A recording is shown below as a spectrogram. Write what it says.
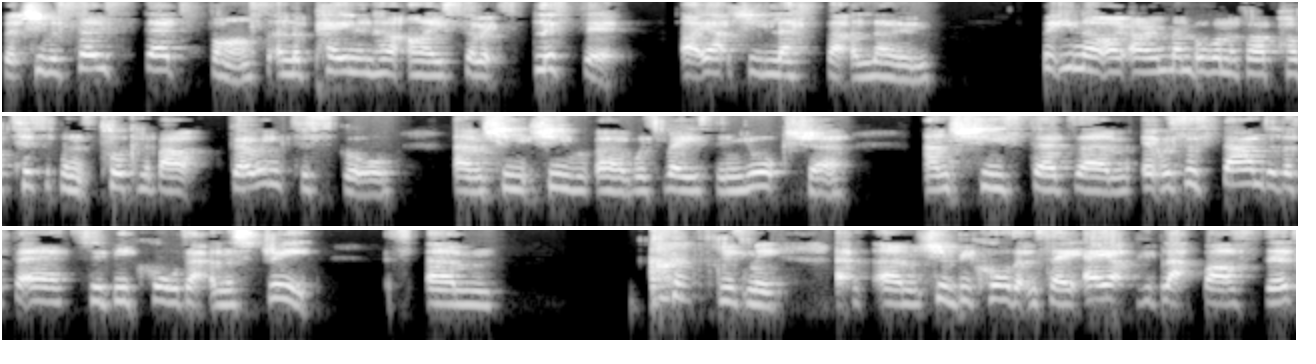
But she was so steadfast and the pain in her eyes so explicit, I actually left that alone. But you know, I, I remember one of our participants talking about going to school. Um, she she uh, was raised in Yorkshire, and she said um, it was a standard affair to be called out in the street. Um, excuse me. Uh, um, she would be called out and say, "Hey up, you black bastard,"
